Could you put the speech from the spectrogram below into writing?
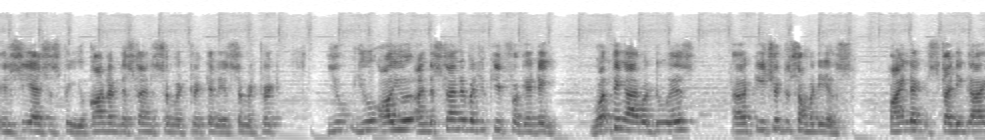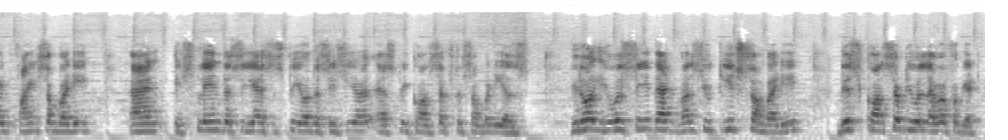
in CISSP you can't understand symmetric and asymmetric. You you or you understand it but you keep forgetting. One thing I would do is uh, teach it to somebody else. Find a study guide find somebody and explain the CISSP or the CCSP concepts to somebody else. You know you will see that once you teach somebody this concept you will never forget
